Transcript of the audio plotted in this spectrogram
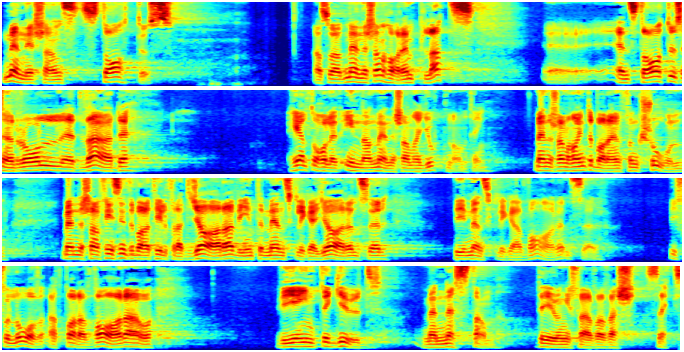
människans status. Alltså att människan har en plats, eh, en status, en roll, ett värde helt och hållet innan människan har gjort någonting. Människan har inte bara en funktion Människan finns inte bara till för att göra, vi är inte mänskliga görelser, vi är mänskliga varelser. Vi får lov att bara vara och vi är inte Gud, men nästan. Det är ungefär vad vers 6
